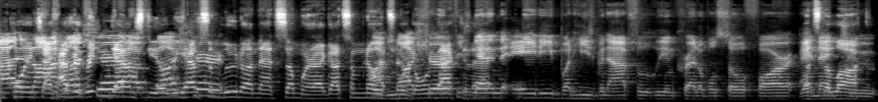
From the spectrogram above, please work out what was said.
I'm points. not- I have it written sure. down, Steele. We have some loot on that somewhere. I got some notes. I'm We're not going sure back if he's to that. getting to 80, but he's been absolutely incredible so far. What's and the then lock? to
